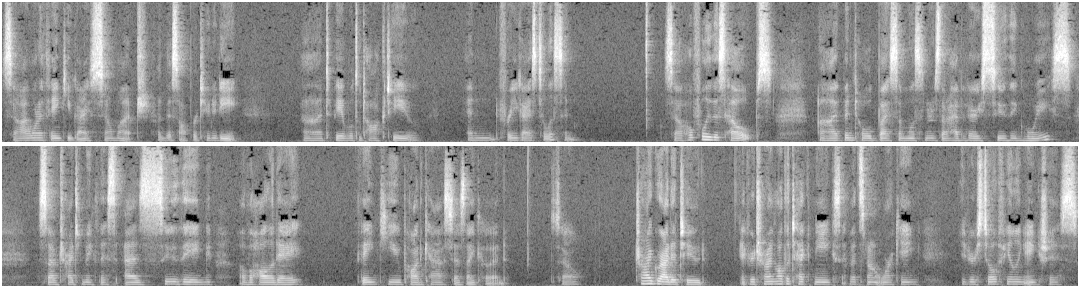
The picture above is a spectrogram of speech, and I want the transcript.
So I want to thank you guys so much for this opportunity uh, to be able to talk to you and for you guys to listen. So, hopefully, this helps. Uh, I've been told by some listeners that I have a very soothing voice. So, I've tried to make this as soothing of a holiday thank you podcast as I could. So, try gratitude. If you're trying all the techniques, if it's not working, if you're still feeling anxious,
